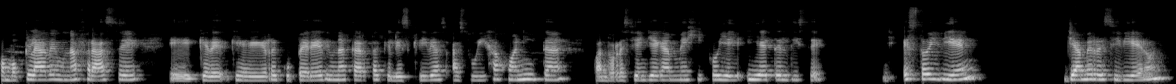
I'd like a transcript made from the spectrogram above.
como clave una frase eh, que, recuperé de una carta que le escribe a, su hija Juanita cuando recién llega a México y, y Ethel dice, estoy bien, ya me recibieron,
